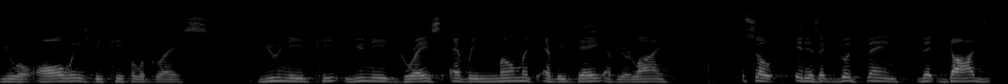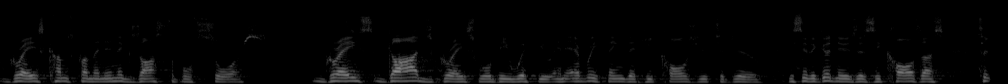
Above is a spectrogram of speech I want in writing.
You will always be people of grace. You need, you need grace every moment, every day of your life. So it is a good thing that God's grace comes from an inexhaustible source grace, God's grace, will be with you in everything that He calls you to do. You see, the good news is He calls us to,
